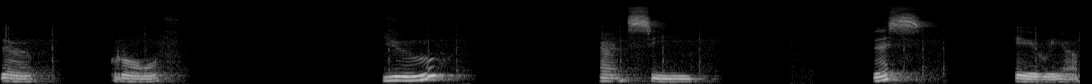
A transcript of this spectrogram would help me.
the graph, you can see this area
